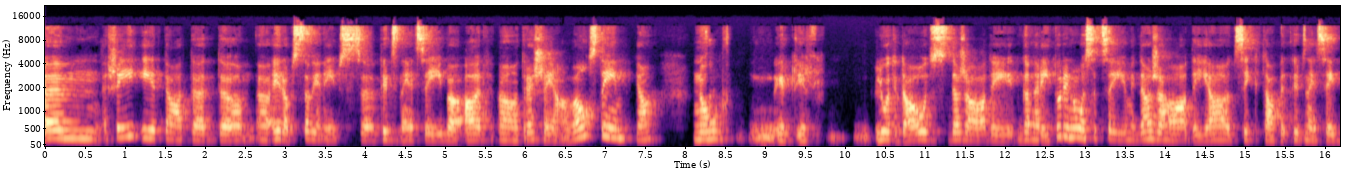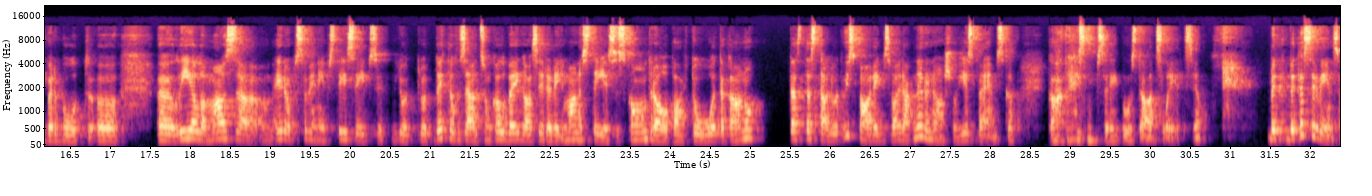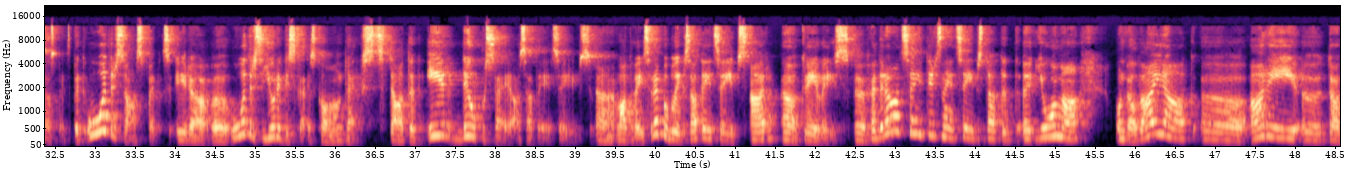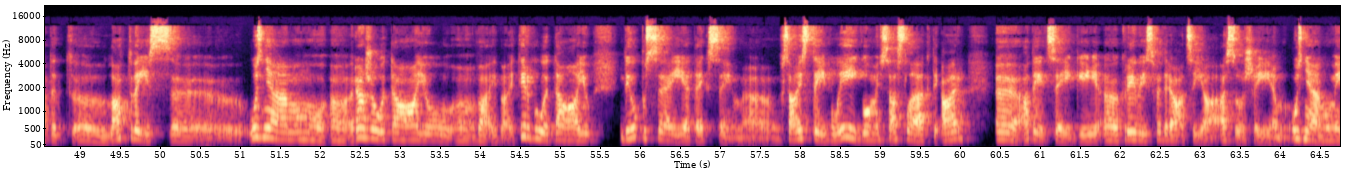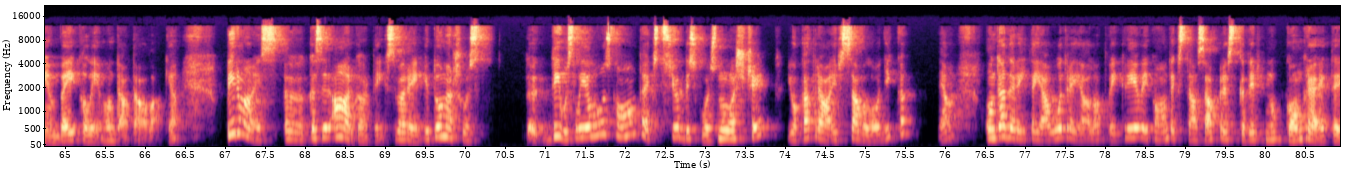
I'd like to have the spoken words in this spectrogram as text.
Um, šī ir tātad uh, Eiropas Savienības uh, tirdzniecība ar uh, trešajām valstīm. Ja? Nu, ir, ir ļoti daudz dažādi, gan arī tur ir nosacījumi dažādi, jā, cik tā tirdzniecība var būt uh, uh, liela, maza. Eiropas Savienības tiesības ir ļoti, ļoti detalizētas, un gala beigās ir arī manas tiesas kontrola pār to. Tā kā, nu, tas, tas tā ļoti vispārīgs, vairāk nerunāšu, iespējams, ka kādreiz mums arī būs tādas lietas. Ja. Bet, bet tas ir viens aspekts. Bet otrs aspekts ir uh, otrs juridiskais konteksts. Tā tad ir divpusējās attiecības. Uh, Latvijas Republikas attiecības ar uh, Krievijas uh, federāciju tirdzniecības tātad, uh, jomā. Un vēl vairāk arī tātad, Latvijas uzņēmumu, ražotāju vai, vai tirgotāju divpusējie teiksim, saistību līgumi saslēgti ar attiecīgi Krievijas federācijā esošajiem uzņēmumiem, veikaliem un tā tālāk. Ja. Pirmais, kas ir ārkārtīgi svarīgi, ir tomēr šos divus lielos kontekstus juridiskos nošķirt, jo katrā ir sava loģika. Ja? Un tad arī tajā otrajā Latvijas-Krievijas kontekstā saprast, ka ir nu, konkrēti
